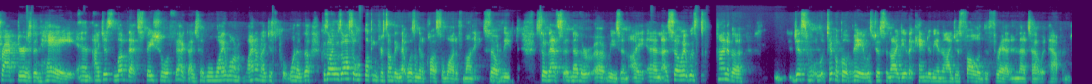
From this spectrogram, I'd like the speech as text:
tractors and hay. And i just love that spatial effect. I said well why won't why don't i just put one of the because i was also looking for something that wasn't going to cost a lot of money. So okay. the so that's another uh, reason. I and uh, so it was kind of a just typical of me it was just an idea that came to me and then i just followed the thread and that's how it happened.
